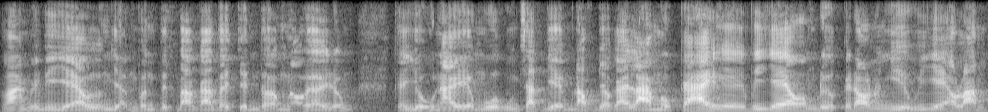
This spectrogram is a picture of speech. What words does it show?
Làm cái video hướng dẫn phân tích báo cáo tài chính thôi ông nội ơi rồi cái vụ này ông mua cuốn sách về ông đọc cho cái làm một cái video ông được cái đó nó nhiều video lắm.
